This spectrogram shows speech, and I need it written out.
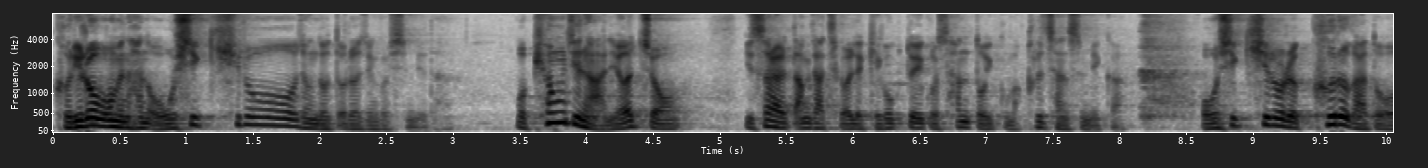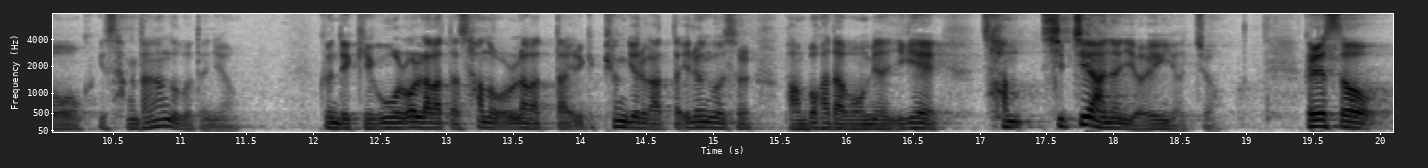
거리로 보면 한 50km 정도 떨어진 것입니다. 뭐 평지는 아니었죠. 이스라엘 땅 자체가 원래 계곡도 있고 산도 있고 막 그렇지 않습니까? 50km를 걸어가도 그게 상당한 거거든요. 그런데 계곡을 올라갔다 산을 올라갔다 이렇게 평지를 갔다 이런 것을 반복하다 보면 이게 참 쉽지 않은 여행이었죠. 그래서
